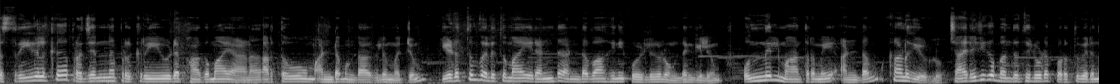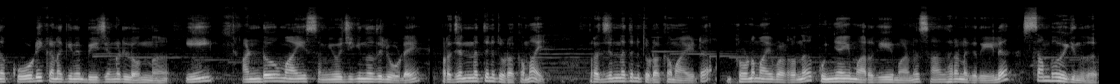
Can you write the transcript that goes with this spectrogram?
സ്ത്രീകൾക്ക് പ്രജനന പ്രക്രിയയുടെ ഭാഗമായാണ് അർത്ഥവും അണ്ടമുണ്ടാകലും മറ്റും. ഇടത്തും വലുത്തുമായി രണ്ട് അണ്ടവാഹിനി കൊഴിലുകൾ ഉണ്ടെങ്കിലും ഒന്നിൽ മാത്രമേ അണ്ടം കാണുകയുള്ളൂ. ശാരീരിക ബന്ധത്തിലൂടെ പുറത്തുവരുന്ന കോടിക്കണക്കിന് ബീജങ്ങളിലൊന്ന് ഈ അണ്ടവുമായി സംയോജിക്കുന്നതിലൂടെ പ്രജനനത്തിന് തുടക്കമായി. പ്രജനനത്തിന് തുടക്കമായിട്ട് ഭ്രൂണമായി വളർന്ന് കുഞ്ഞായി മാറുകയുമാണ് സാധാരണഗതിയിൽ സംഭവിക്കുന്നത്.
